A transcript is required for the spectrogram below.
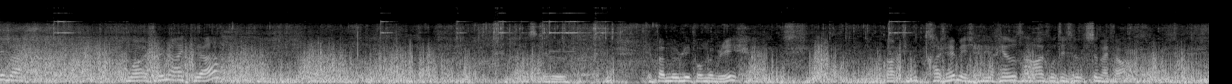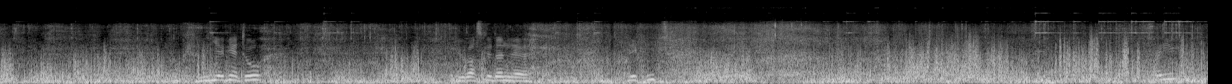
Et bah, moi je vais m'arrêter là. je n'ai pas meublé pour meubler. Encore un petit bout de trajet, mais j'avais rien d'autre à raconter ce, matin. Donc je vous dis à bientôt. Je vais voir ce que donne l'écoute. Salut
